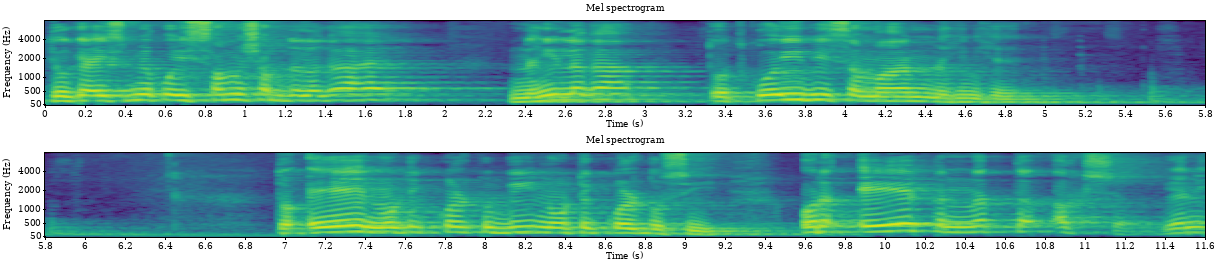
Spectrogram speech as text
तो क्या इसमें कोई सम शब्द लगा है? नहीं लगा तो कोई भी समान नहीं है। तो A not equal to B, not equal to C. और एक नत अक्ष, यानी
